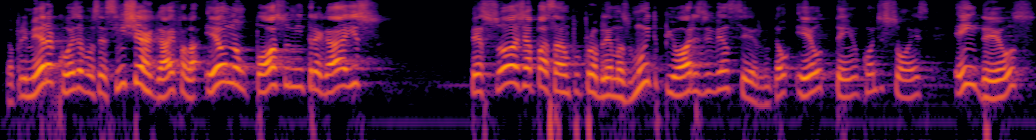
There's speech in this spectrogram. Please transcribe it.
Então, a primeira coisa é você se enxergar e falar: eu não posso me entregar a isso. Pessoas já passaram por problemas muito piores e venceram. Então, eu tenho condições em Deus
